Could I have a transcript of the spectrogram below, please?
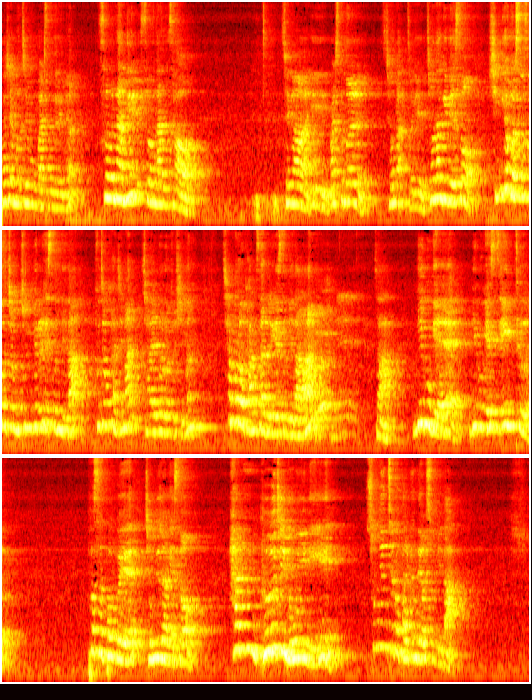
다시 한번 제목 말씀드리면 선한 일, 선한 사업. 제가 이 말씀을 전하, 저기 전하기 위해서 신경을 써서 좀 준비를 했습니다. 부족하지만 잘 들어주시면 참으로 감사드리겠습니다. 자, 미국의 미국의 세인트 퍼스버그의 정류장에서 한 거지 노인이 발견되었습니다.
